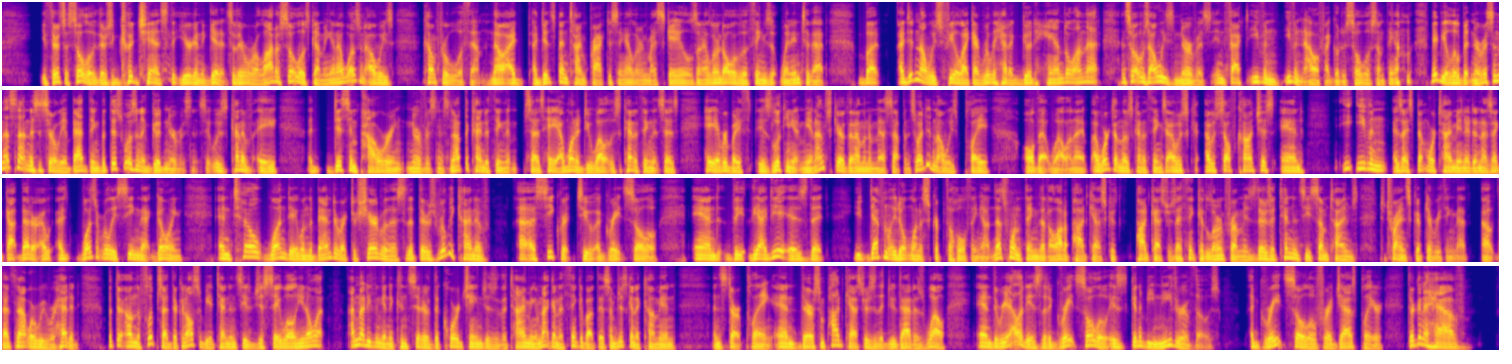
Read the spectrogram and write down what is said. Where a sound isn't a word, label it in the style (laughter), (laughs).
if there's a solo, there's a good chance that you're going to get it. So there were a lot of solos coming, and I wasn't always comfortable with them. Now, I I did spend time practicing. I learned my scales, and I learned all of the things that went into that. But I didn't always feel like I really had a good handle on that, and so I was always nervous. In fact, even even now, if I go to solo something, (laughs) I'm maybe a little bit nervous, and that's not necessarily a bad thing. But this wasn't a good nervousness. It was kind of a a disempowering nervousness, not the kind of thing that says, "Hey, I want to do well." It was the kind of thing that says, "Hey, everybody is looking at me, and I'm scared that I'm going to mess up." And so I didn't always play all that well, and I I worked on those kind of things. I was I was self conscious and even as I spent more time in it and as I got better, I, I, wasn't really seeing that going until one day when the band director shared with us that there's really kind of a, a secret to a great solo. And the, the idea is that you definitely don't want to script the whole thing out. And that's one thing that a lot of podcasters, podcasters I think could learn from is there's a tendency sometimes to try and script everything that out. That's not where we were headed. But there, on the flip side, there can also be a tendency to just say, well, you know what? I'm not even going to consider the chord changes or the timing. I'm not going to think about this. I'm just going to come in and start playing. And there are some podcasters that do that as well. And the reality is that a great solo is going to be neither of those. A great solo for a jazz player, they're going to have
